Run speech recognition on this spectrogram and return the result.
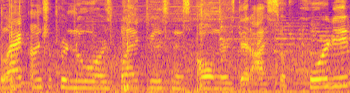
black entrepreneurs black business owners that i supported.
